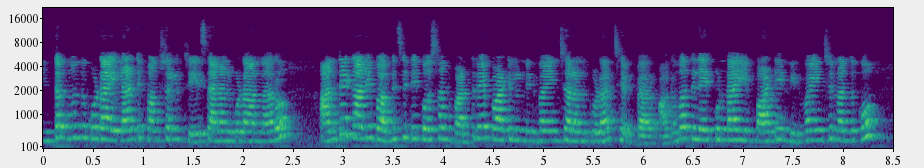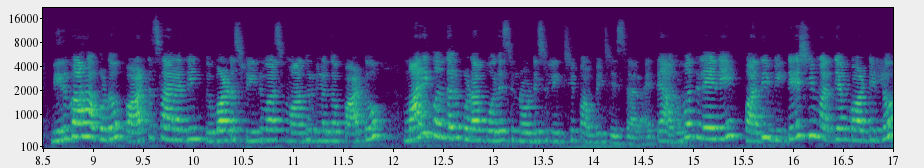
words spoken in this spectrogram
ఇంతకు ముందు కూడా ఇలాంటి ఫంక్షన్లు చేశానని కూడా అన్నారు. అంతేగాని పబ్లిసిటీ కోసం బర్త్డే పార్టీలు నిర్వహించాలని కూడా చెప్పారు. అనుమతి లేకుండా ఈ పార్టీ నిర్వహించినందుకు నిర్వాహకుడు పార్థసారథి దుబాడ శ్రీనివాస్ మాధుర్యులతో పాటు మరికొందరు కూడా పోలీసులు నోటీసులు ఇచ్చి పంపించేశారు. అయితే అనుమతి లేని పది విదేశీ మద్యం బాటిళ్ళు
